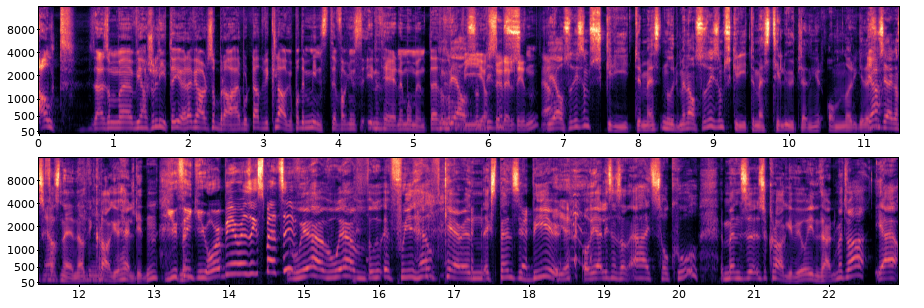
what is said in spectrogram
Alt! Det er som, eh, vi har så lite å gjøre, vi har det så bra her borte at vi klager på det minste faktisk irriterende momentet. Sånn som vi vi, er, også, også som, gjør hele tiden. vi er også de som skryter mest Nordmenn er også de som skryter mest til utlendinger om Norge. Det Ja. synes jeg er ganske fascinerende. At Vi klager jo hele tiden. You think your beer is expensive? We have, we have free healthcare and expensive beer. Yeah. Og vi er liksom sånn ah, It's so cool. Men så, så klager vi jo internt. Men vet du hva? Jeg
